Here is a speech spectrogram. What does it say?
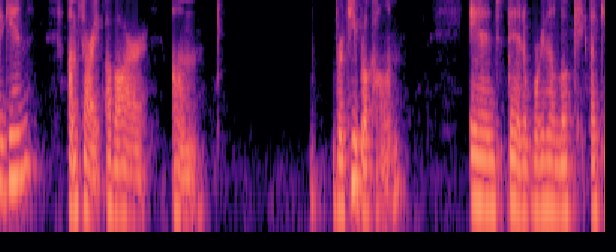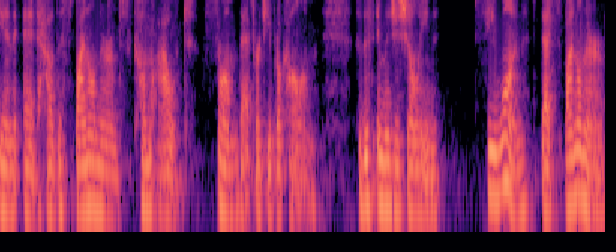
again. I'm sorry, of our um, vertebral column. And then we're gonna look again at how the spinal nerves come out from that vertebral column. So this image is showing C1, that spinal nerve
